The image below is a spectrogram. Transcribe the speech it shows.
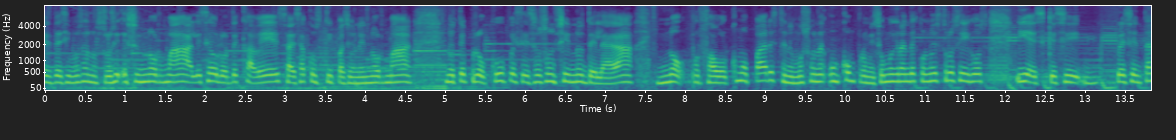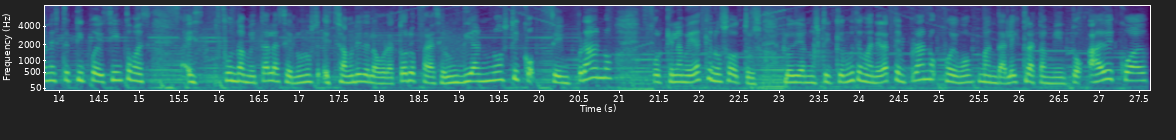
les decimos a nuestros hijos, eso es normal, ese dolor de cabeza, esa constipación es normal, no te preocupes, esos son signos de la edad. No, por favor, como padres tenemos un compromiso muy grande con nuestros hijos y es que si presentan este tipo de síntomas, es fundamental hacer unos exámenes de laboratorio para hacer un diagnóstico temprano porque en la medida que nosotros lo diagnostiquemos de manera temprana, podemos mandarle el tratamiento adecuado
